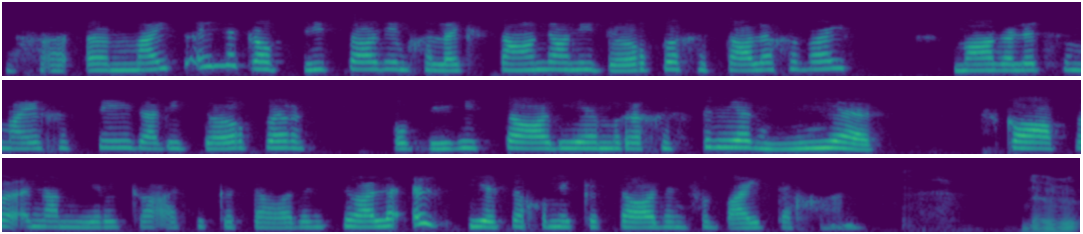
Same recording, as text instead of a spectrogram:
Uh, uh, my is eintlik op die stadium gelyk staan daar in die dorpe getalle gewys, maar hulle het vir my gesê dat die dorper op hierdie stadium registreer meer skape in Amerika as die kataden. So hulle is besig om die kataden verby te gaan. Nou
